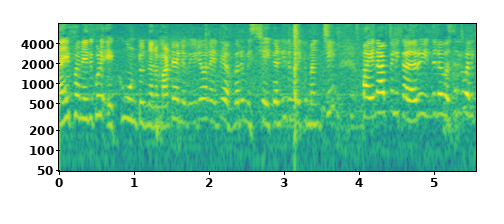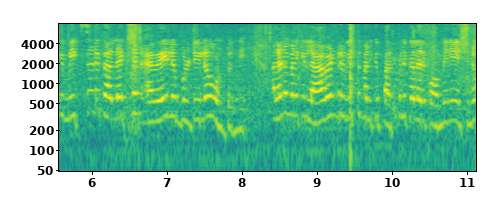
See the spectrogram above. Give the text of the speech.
లైఫ్ అనేది కూడా ఎక్కువ ఉంటుంది అనమాట అండ్ వీడియోని అయితే ఎవ్వరు మిస్ చేయకండి. ఇది మనకి మంచి పైనాపిల్ కలర్ ఇందులో వచ్చేసరికి మనకి మిక్స్డ్ కలెక్షన్ అవైలబిలిటీలో ఉంటుంది. అలానే మనకి లావెండర్ విత్ మనకి పర్పుల్ కలర్ కాంబినేషన్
